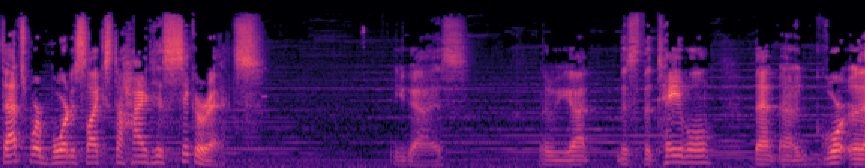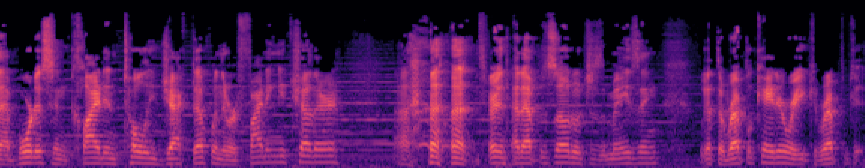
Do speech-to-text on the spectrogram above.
That's where Bortus likes to hide his cigarettes. You guys. We got this the table that uh, Gor- uh, that Bortus and Klyden totally jacked up when they were fighting each other uh, during that episode, which is amazing. We got the replicator where you can replicate.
